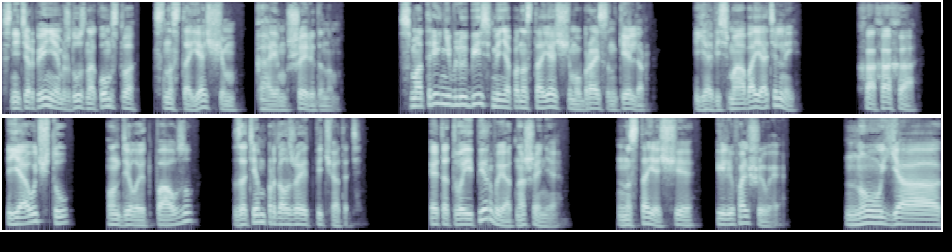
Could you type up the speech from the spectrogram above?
С нетерпением жду знакомства с настоящим Каем Шериданом. Смотри, не влюбись в меня по-настоящему, Брайсон Келлер. Я весьма обаятельный. Ха-ха-ха, я учту. Он делает паузу, затем продолжает печатать. Это твои первые отношения? Настоящие или фальшивые? Ну, я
